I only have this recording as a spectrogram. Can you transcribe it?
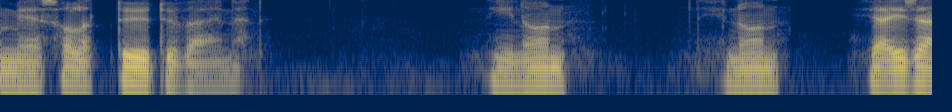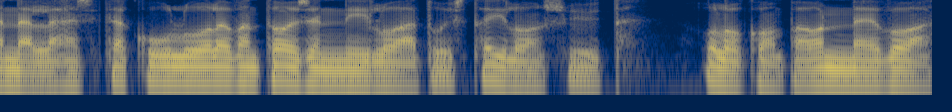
mies olla tyytyväinen. Niin on, niin on. Ja isännällähän sitä kuuluu olevan toisen niin luatuista ilon syytä. Olokoonpa onnea vaan.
